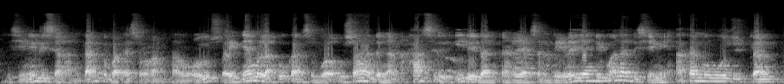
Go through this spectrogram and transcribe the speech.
Di sini disarankan kepada seorang Taurus baiknya melakukan sebuah usaha dengan hasil ide dan karya sendiri yang di mana di sini akan mewujudkan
